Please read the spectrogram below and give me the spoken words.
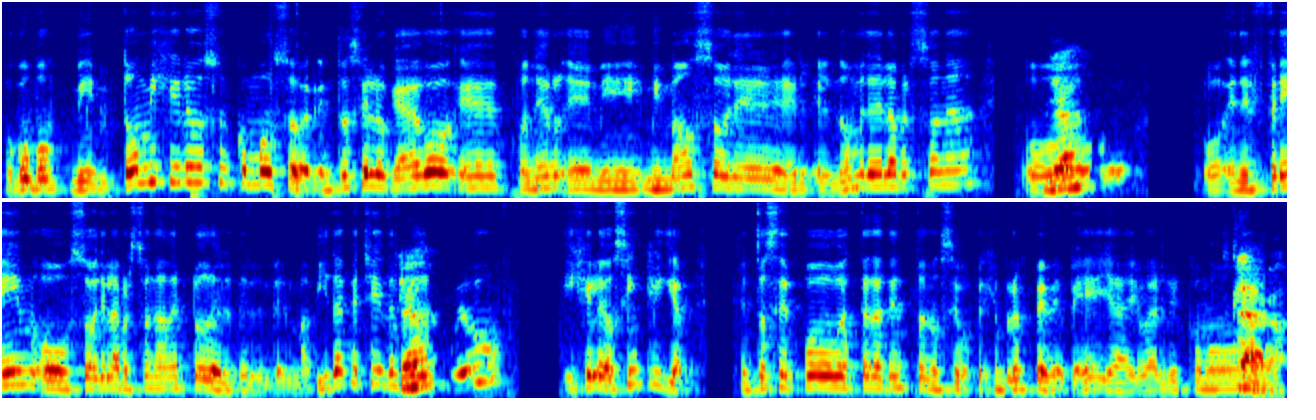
Ocupo mi, todos mis heroes son con mouse over. Entonces lo que hago es poner eh, mi, mi mouse sobre el, el nombre de la persona o, o en el frame o sobre la persona dentro del, del, del mapita, ¿cachai? Dentro del juego y geleo sin cliquear. Entonces puedo estar atento, no sé, pues, por ejemplo en PvP, ya igual es como... Claro,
